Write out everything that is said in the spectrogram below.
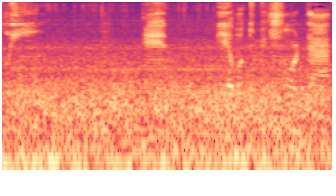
lean, and be able to make sure that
